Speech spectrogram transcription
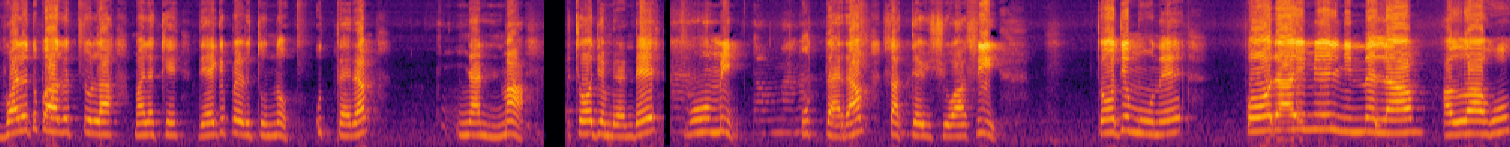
വലതുഭാഗത്തുള്ള മലക്ക് രേഖപ്പെടുത്തുന്നു. ഉത്തരം നന്മ. ചോദ്യം രണ്ട് മൂമിൻ. ഉത്തരം സത്യവിശ്വാസി. ചോദ്യം മൂന്ന് പോരായ്മയിൽ നിന്നെല്ലാം അള്ളാഹു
